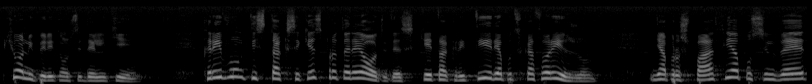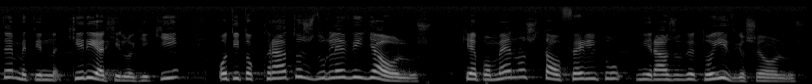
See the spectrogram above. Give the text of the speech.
Ποιον υπηρετούν στην τελική; Κρύβουν τις ταξικές προτεραιότητες και τα κριτήρια που τις καθορίζουν. Μια προσπάθεια που συνδέεται με την κυρίαρχη λογική ότι το κράτος δουλεύει για όλους και επομένως τα ωφέλη του μοιράζονται το ίδιο σε όλους.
